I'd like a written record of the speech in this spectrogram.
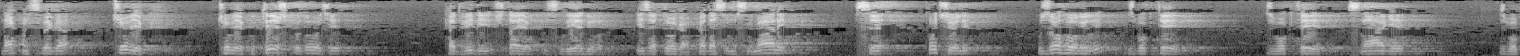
nakon svega čovjek, čovjeku teško dođe kad vidi šta je uslijedilo iza toga. Kada su muslimani se počeli uzoholili zbog te, zbog te snage, zbog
